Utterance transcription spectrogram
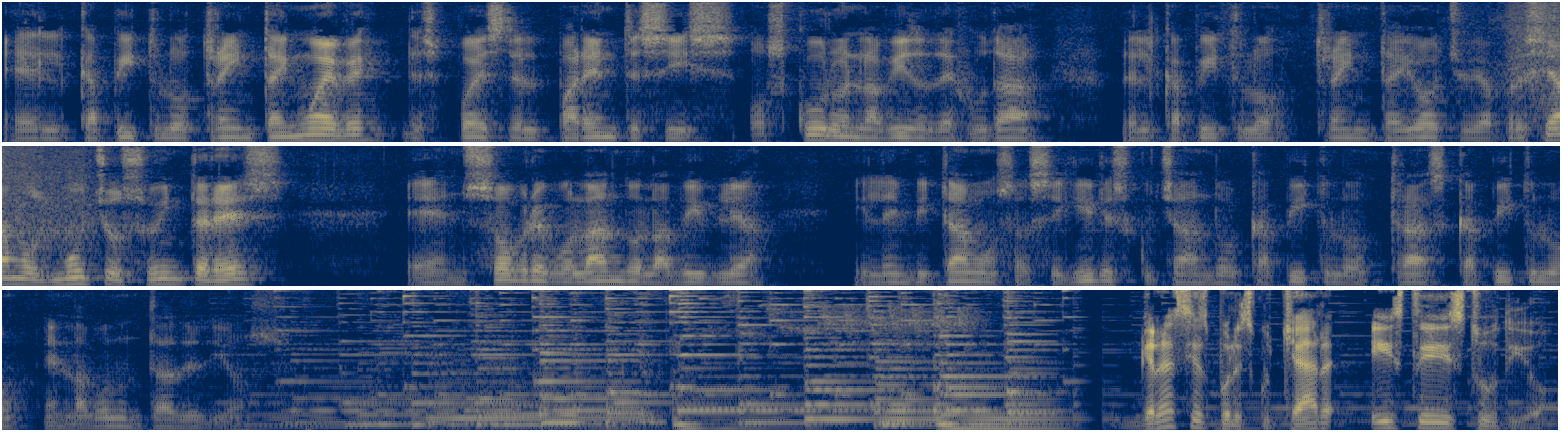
el capítulo 39, después del paréntesis oscuro en la vida de Judá del capítulo 38. Y apreciamos mucho su interés en Sobrevolando la Biblia y le invitamos a seguir escuchando capítulo tras capítulo en la voluntad de Dios. Gracias por escuchar este estudio.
